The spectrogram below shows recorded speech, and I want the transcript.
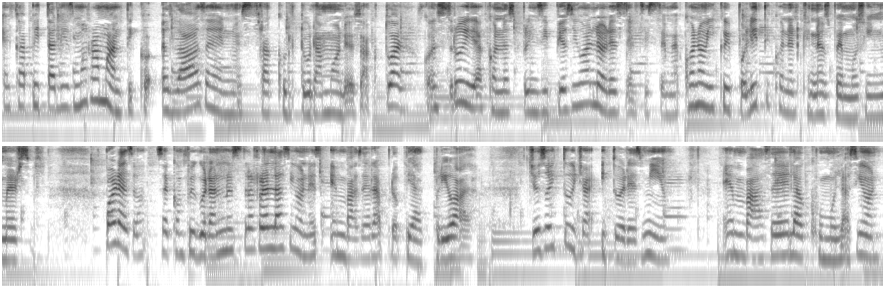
El capitalismo romántico es la base de nuestra cultura amorosa actual, construida con los principios y valores del sistema económico y político en el que nos vemos inmersos. Por eso se configuran nuestras relaciones en base a la propiedad privada. Yo soy tuya y tú eres mío, en base de la acumulación.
